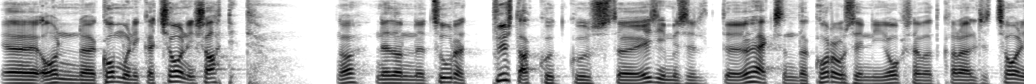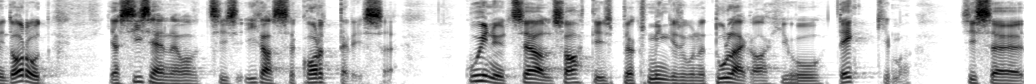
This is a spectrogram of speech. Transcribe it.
äh, on kommunikatsioonišahtid noh, need on need suured püstakud, kus esimeselt üheksanda korruseni jooksevad kanalisatsioonitorud ja sisenevad siis igasse korterisse. kui nüüd seal šahtis peaks mingisugune tulekahju tekkima, siis see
